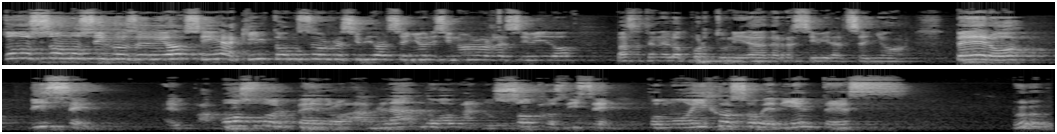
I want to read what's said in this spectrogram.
Todos somos hijos de Dios, sí, aquí todos hemos recibido al Señor y si no lo has recibido, vas a tener la oportunidad de recibir al Señor. Pero dice el apóstol Pedro, hablando a nosotros, dice, como hijos obedientes, uh,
